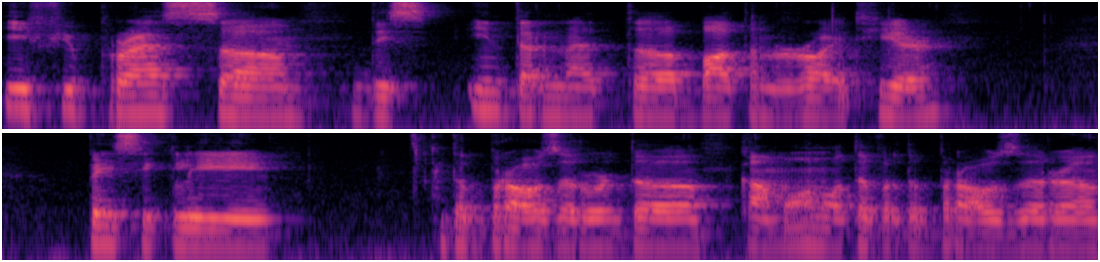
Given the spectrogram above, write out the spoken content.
If you press uh, this internet uh, button right here basically the browser or the come on whatever the browser uh,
